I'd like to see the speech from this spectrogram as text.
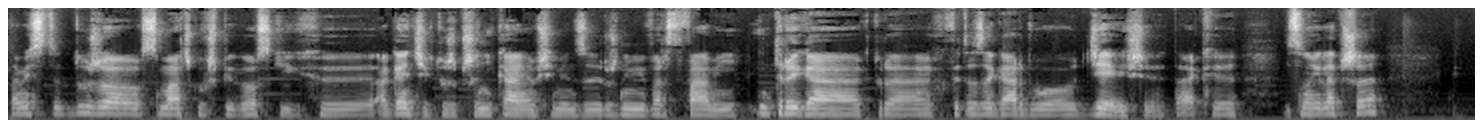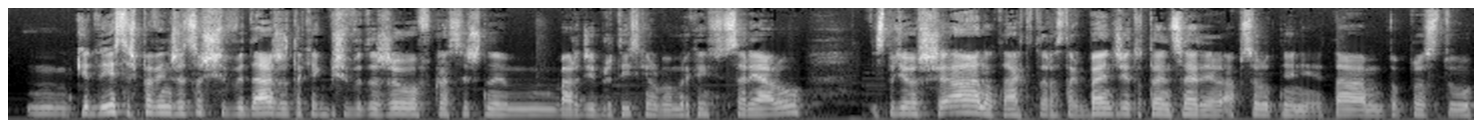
Tam jest dużo smaczków szpiegowskich, y, agenci, którzy przenikają się między różnymi warstwami. Intryga, która chwyta za gardło, dzieje się, tak? Y, I co najlepsze, mm, kiedy jesteś pewien, że coś się wydarzy, tak jakby się wydarzyło w klasycznym, bardziej brytyjskim albo amerykańskim serialu, i spodziewasz się, a no tak, to teraz tak będzie, to ten serial absolutnie nie. Tam po prostu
